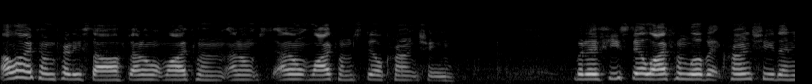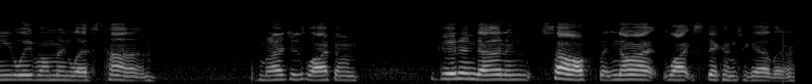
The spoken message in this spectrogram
I like them pretty soft. I don't like them. I don't. I don't like them still crunchy. But if you still like them a little bit crunchy, then you leave them in less time. But I just like them good and done and soft, but not like sticking together.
